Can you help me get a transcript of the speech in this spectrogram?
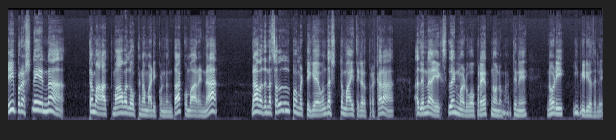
ಈ ಪ್ರಶ್ನೆಯನ್ನು ತಮ್ಮ ಆತ್ಮಾವಲೋಕನ ಮಾಡಿಕೊಂಡಂಥ ಕುಮಾರಣ್ಣ ನಾವು ಅದನ್ನು ಸ್ವಲ್ಪ ಮಟ್ಟಿಗೆ ಒಂದಷ್ಟು ಮಾಹಿತಿಗಳ ಪ್ರಕಾರ ಅದನ್ನು ಎಕ್ಸ್ಪ್ಲೈನ್ ಮಾಡುವ ಪ್ರಯತ್ನವನ್ನು ಮಾಡ್ತೀನಿ. ನೋಡಿ ಈ ವಿಡಿಯೋದಲ್ಲಿ.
